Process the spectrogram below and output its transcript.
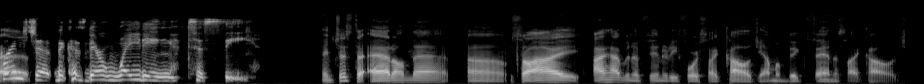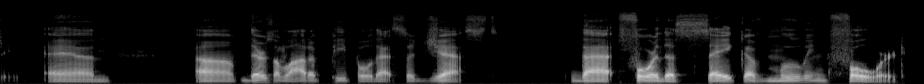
friendship add, because they're waiting to see. And just to add on that uh, so i i have an affinity for psychology. I'm a big fan of psychology. And um, there's a lot of people that suggest that for the sake of moving forward,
